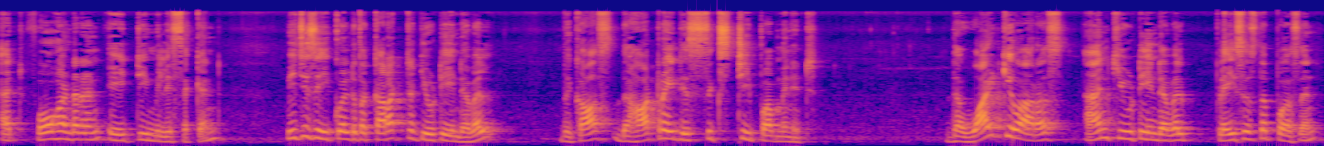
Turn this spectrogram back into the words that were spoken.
at 480 millisecond which is equal to the corrected QT interval because the heart rate is 60 per minute. The wide QRS and QT interval places the person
